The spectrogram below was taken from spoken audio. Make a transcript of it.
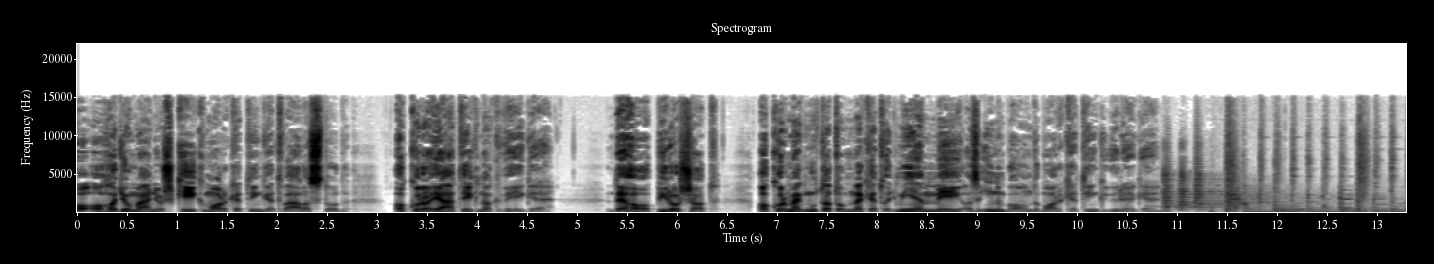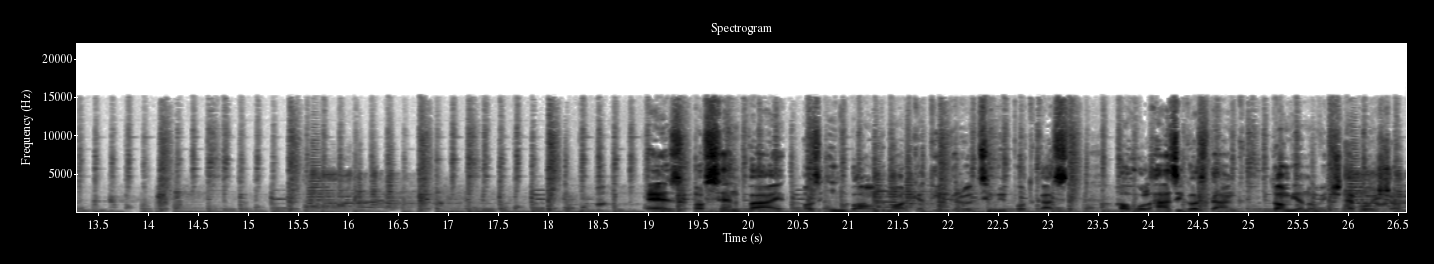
Ha a hagyományos kék marketinget választod, akkor a játéknak vége. De ha a pirosat, akkor megmutatom neked, hogy milyen mély az inbound marketing ürege. Ez a Senpai az Inbound Marketingről című podcast, ahol házigazdánk Damjanovics Nebojsa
